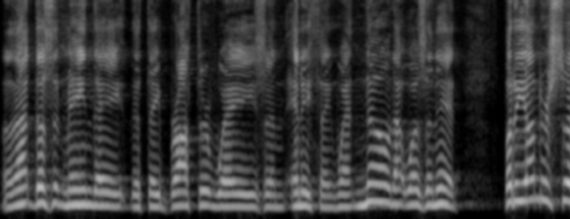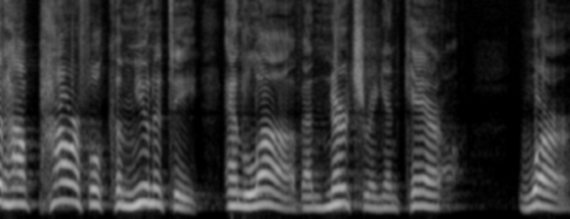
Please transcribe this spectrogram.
Now, that doesn't mean they, that they brought their ways and anything went. No, that wasn't it. But he understood how powerful community and love and nurturing and care were.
